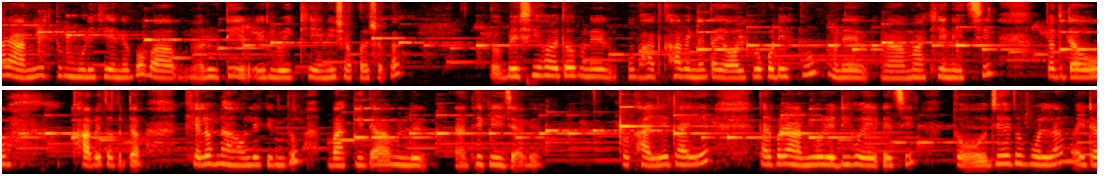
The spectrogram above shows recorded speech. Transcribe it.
আর আমি একটু মুড়ি খেয়ে নেব বা রুটি এগুলোই খেয়ে নিই সকাল সকাল। তো বেশি হয়তো মানে ও ভাত খাবে না, তাই অল্প করে একটু মানে মাখিয়ে নিচ্ছি। যতটা ও খাবে ততটা খেলো, না হলে কিন্তু বাকিটা মানে থেকেই যাবে। তো খাইয়ে টাইয়ে তারপরে আমিও রেডি হয়ে গেছি। তো যেহেতু বললাম, এটা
